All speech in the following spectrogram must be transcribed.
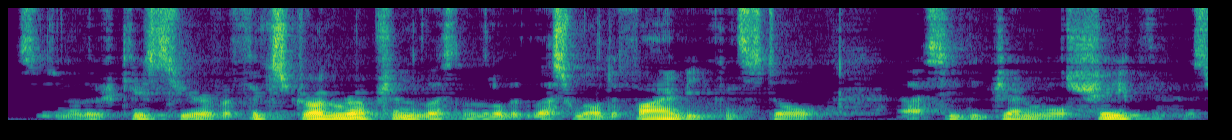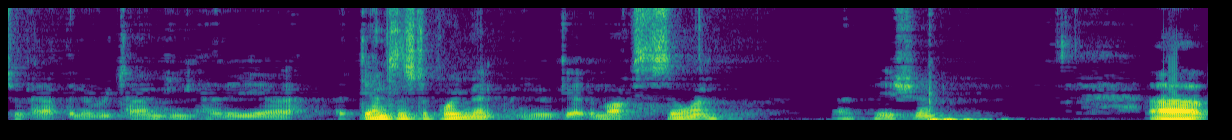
This is another case here of a fixed drug eruption, less, a little bit less well defined, but you can still uh, see the general shape. This would happen every time he had a, uh, a dentist appointment when he would get amoxicillin, that patient. Uh,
